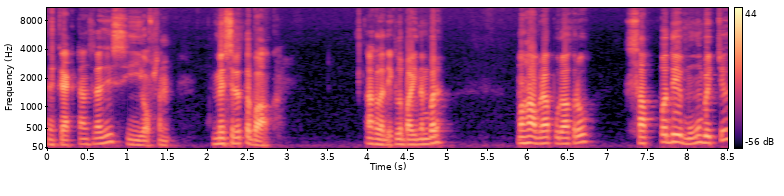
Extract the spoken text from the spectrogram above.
ਦਾ ਕਰੈਕਟ ਆਨਸਰ ਹੈ ਜੀ ਸੀ ਆਪਸ਼ਨ ਮਿਸ਼ਰਤ ਵਾਕ। ਅਗਲਾ ਦੇਖ ਲਓ 22 ਨੰਬਰ। ਮੁਹਾਵਰਾ ਪੂਰਾ ਕਰੋ। ਸੱਪ ਦੇ ਮੂੰਹ ਵਿੱਚ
